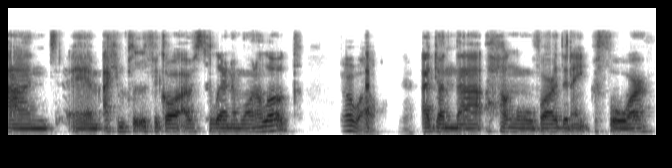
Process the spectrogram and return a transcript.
and um, I completely forgot I was to learn a monologue. Oh wow. Yeah. I'd done that hungover the night before,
